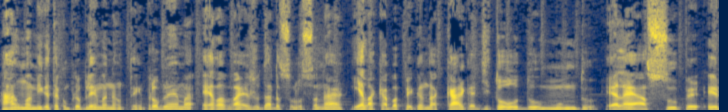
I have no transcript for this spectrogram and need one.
Ah, uma amiga tá com problema? Não tem problema. Ela vai ajudar a solucionar e ela acaba pegando a carga de todo mundo. Ela é a super heroína.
